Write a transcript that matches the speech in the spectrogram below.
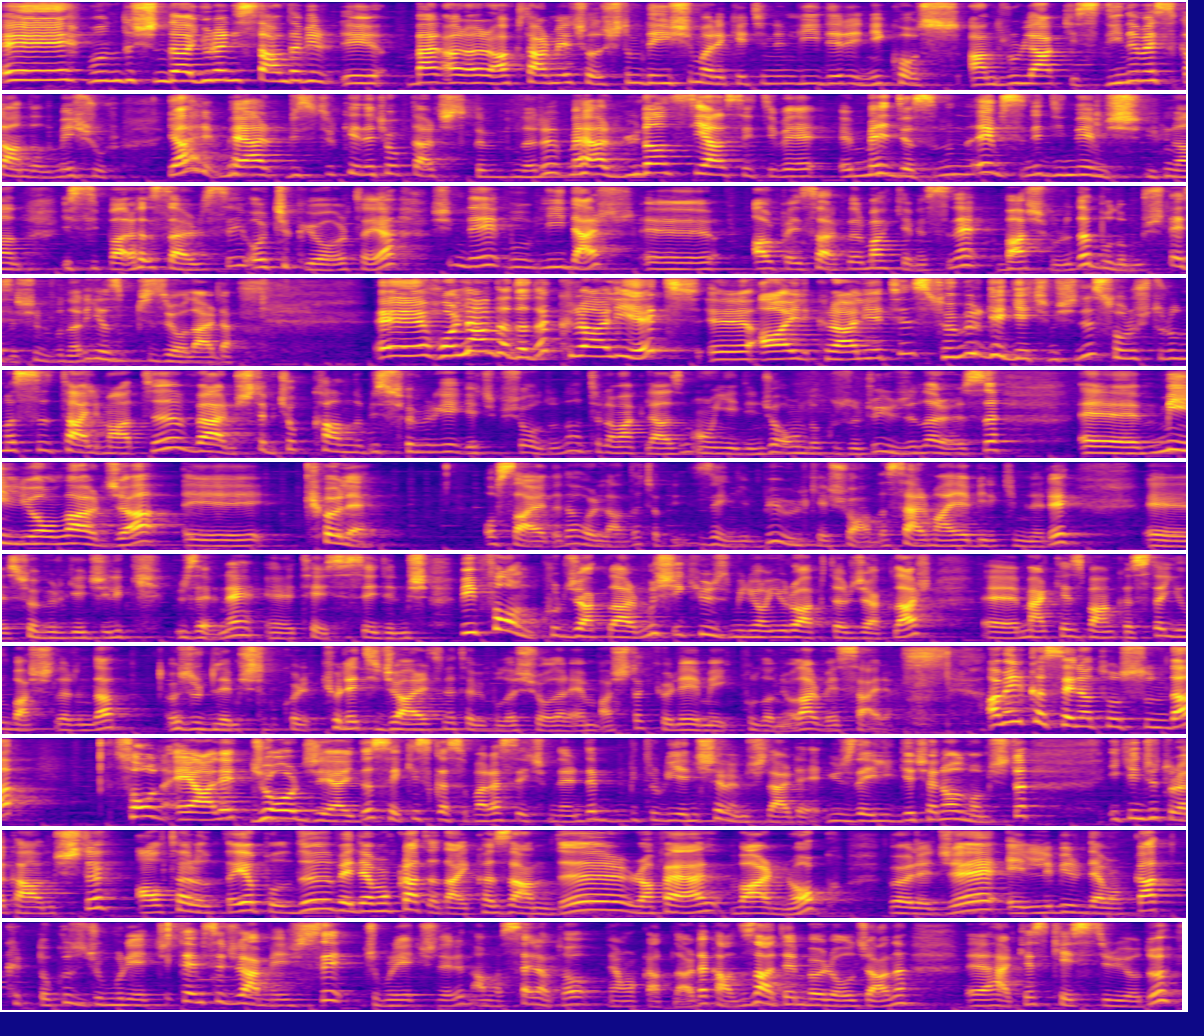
Ee, bunun dışında Yunanistan'da bir e, ben ara ara aktarmaya çalıştım. Değişim hareketinin lideri Nikos Androulakis dinleme skandalı meşhur yani meğer biz Türkiye'de çok tartıştık tabii bunları. Meğer Yunan siyaseti ve e, medyasının hepsini dinlemiş Yunan istihbarat servisi. O çıkıyor ortaya. Şimdi bu lider e, Avrupa İnsan Hakları Mahkemesi'ne başvuruda bulunmuş. Neyse şimdi bunları yazıp çiziyorlar da. E, Hollanda'da da kraliyet, e, aile kraliyetin sömürge geçmişinin soruşturulması talimatı vermiş. Tabii çok kanlı bir sömürge geçmiş olduğunu hatırlamak lazım. 17. 19. yüzyıllar arası e, milyonlarca e, köle. O sayede de Hollanda tabii zengin bir ülke şu anda. Sermaye birikimleri e, sömürgecilik üzerine e, tesis edilmiş. Bir fon kuracaklarmış. 200 milyon euro aktaracaklar. E, Merkez Bankası da yılbaşlarında özür dilemişti. Bu köle, köle ticaretine tabii bulaşıyorlar en başta. Köle emeği kullanıyorlar vesaire. Amerika Senatosu'nda Son eyalet Georgia'ydı. 8 Kasım ara seçimlerinde bir türlü yenişememişlerdi. %50 geçen olmamıştı. İkinci tura kalmıştı. 6 Aralık'ta yapıldı ve demokrat aday kazandı. Rafael Warnock. Böylece 51 demokrat, 49 cumhuriyetçi. Temsilciler Meclisi cumhuriyetçilerin ama senato demokratlarda kaldı. Zaten böyle olacağını e, herkes kestiriyordu.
